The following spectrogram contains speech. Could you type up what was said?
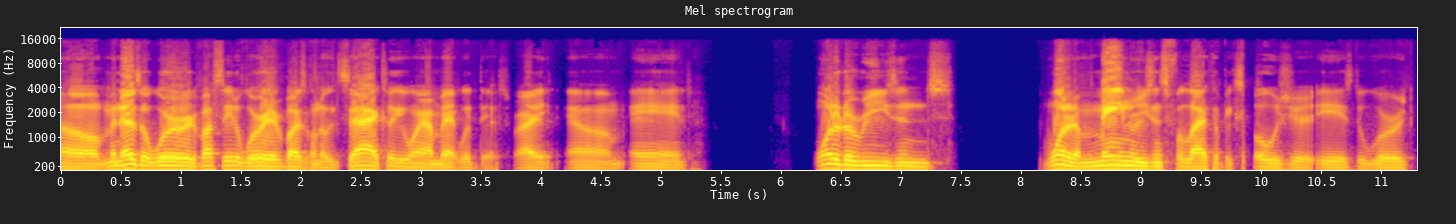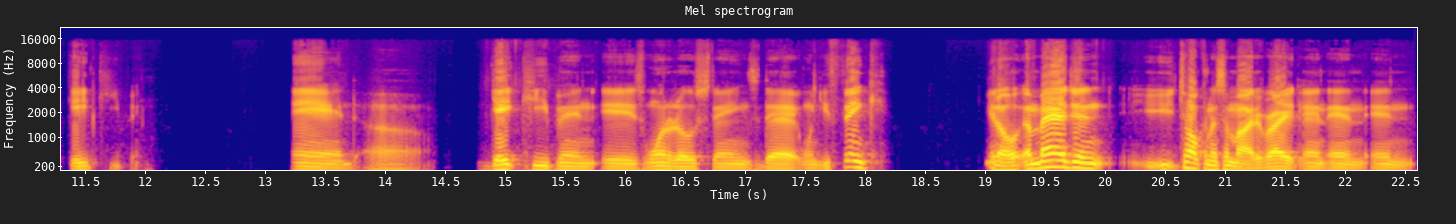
um, and there's a word. If I say the word, everybody's gonna know exactly where I'm at with this, right? Um, and one of the reasons, one of the main reasons for lack of exposure is the word gatekeeping. And uh, gatekeeping is one of those things that when you think, you know, imagine you're talking to somebody, right? And and and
